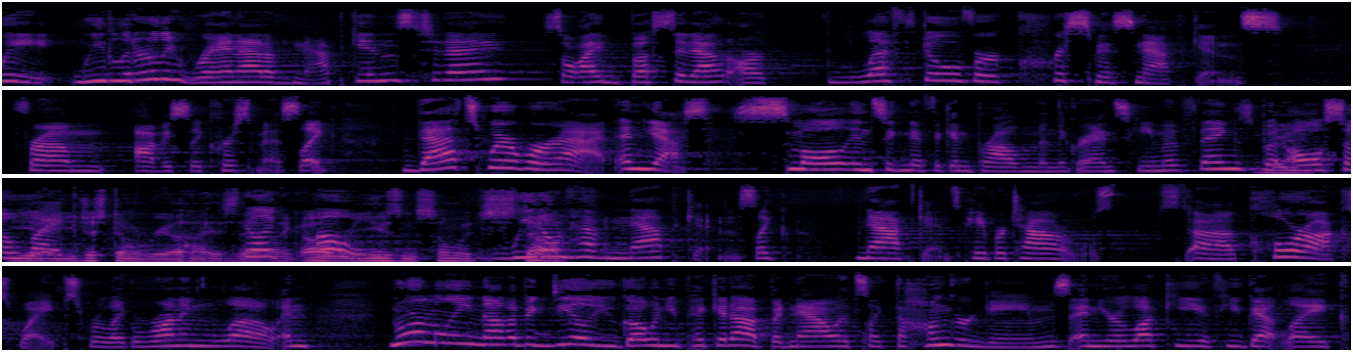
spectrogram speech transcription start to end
wait, we literally ran out of napkins today, so I busted out our leftover Christmas napkins from obviously Christmas. Like that's where we're at. And yes, small insignificant problem in the grand scheme of things, but, also yeah, like you just don't realize that you're like, oh, we're using so much stuff. we stuff. don't have napkins, like napkins, paper towels, uh, Clorox wipes. We're like running low, and normally not a big deal. You go and you pick it up, but now it's like the Hunger Games, and you're lucky if you get like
